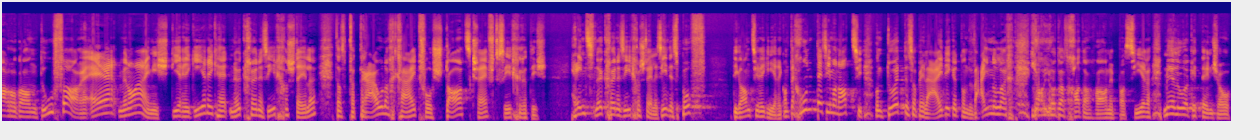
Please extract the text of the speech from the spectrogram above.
arrogant auffahren. Er, noch eines, die Regierung hat nicht können sicherstellen, dass die Vertraulichkeit von Staatsgeschäften gesichert ist. Haben sie nicht können sicherstellen. Sie haben einen Puff die ganze Regierung. Und dann kommt der Simonazzi und tut das so beleidigend und weinerlich, ja, ja, das kann doch gar nicht passieren. Wir schauen dann schon.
